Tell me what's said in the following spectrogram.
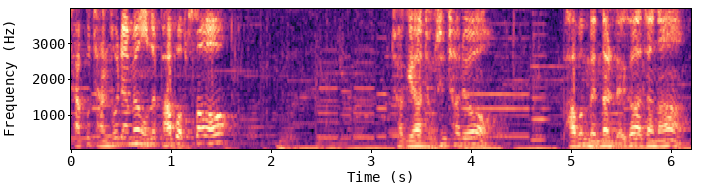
자꾸 잔소리하면 오늘 밥 없어. 자기야 정신 차려. 밥은 맨날 내가 하잖아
